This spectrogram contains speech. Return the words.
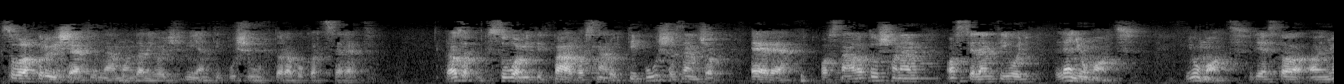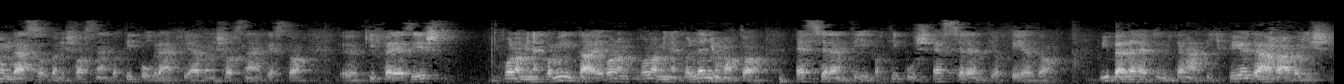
Szóval akkor ő is el tudná mondani, hogy milyen típusú darabokat szeret. De az a szó, amit itt Pál használ, hogy típus, az nem csak erre használatos, hanem azt jelenti, hogy lenyomat, nyomat. Ugye ezt a, a nyomdászatban is használják, a tipográfiában is használják ezt a e, kifejezést. Valaminek a mintája, valaminek a lenyomata, ezt jelenti a típus, ezt jelenti a példa. Miben lehetünk tehát így példává, vagyis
